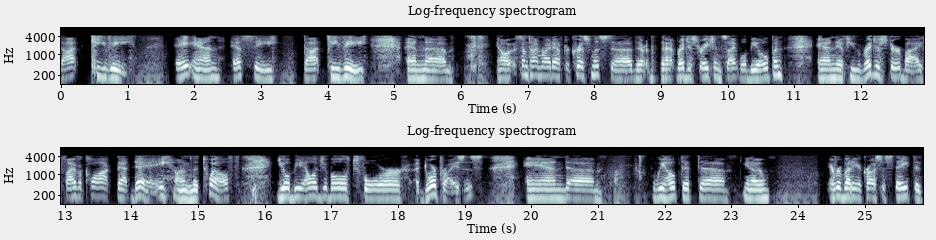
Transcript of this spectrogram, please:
dot TV, A N S C dot TV, and um, you know, sometime right after Christmas, uh, there, that registration site will be open, and if you register by five o'clock that day on the 12th, you'll be eligible for uh, door prizes, and um, we hope that uh, you know everybody across the state that's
